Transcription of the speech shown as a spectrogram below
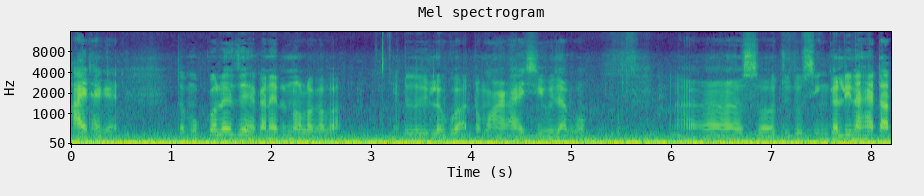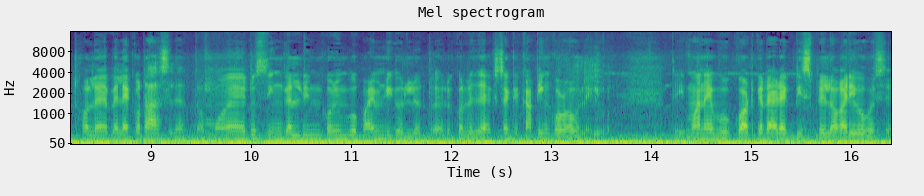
হাই থাকে। তো মোক ক'লে যে সেইকাৰণে এইটো নলগাবা। এইটো যদি লগোৱা তোমাৰ আই চি ইউ যাব। চ' যোনটো ছিংগল দিন আহে তাত হ'লে বেলেগ কথা আছিলে। তো মই এইটো ছিংগল দিন কৰিব পাৰিম নেকি সুধিলোঁ। তো এইটো ক'লে যে এক্সট্ৰাকৈ কাটিং কৰাব লাগিব। তো ইমান এইবোৰ কৰাতকৈ ডাইৰেক্ট ডিছপ্লে লগাই দিব কৈছে।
